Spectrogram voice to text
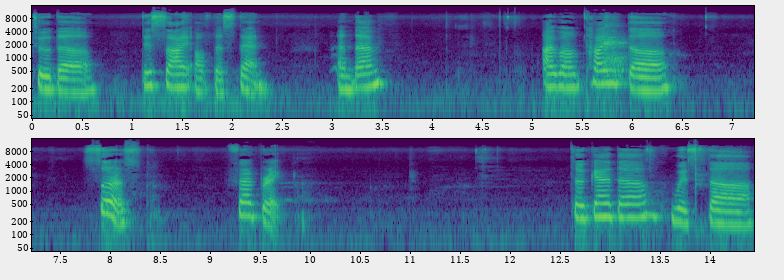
to the this side of the stand. And then I will tie the third fabric together with the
